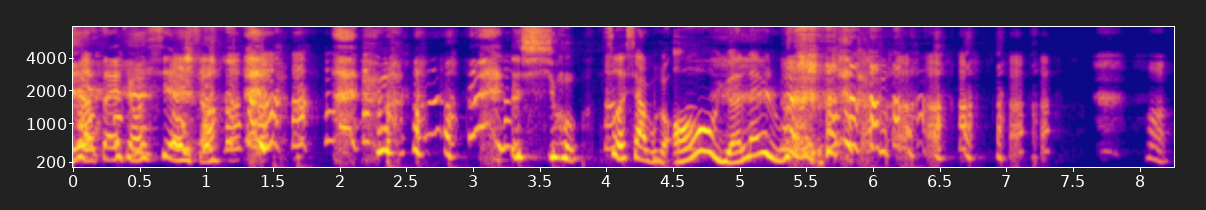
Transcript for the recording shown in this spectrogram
头在一条线上。”胸坐下巴说：“哦，原来如此。好，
